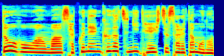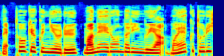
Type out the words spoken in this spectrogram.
同法案は昨年9月に提出されたもので、当局によるマネーロンダリングや麻薬取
